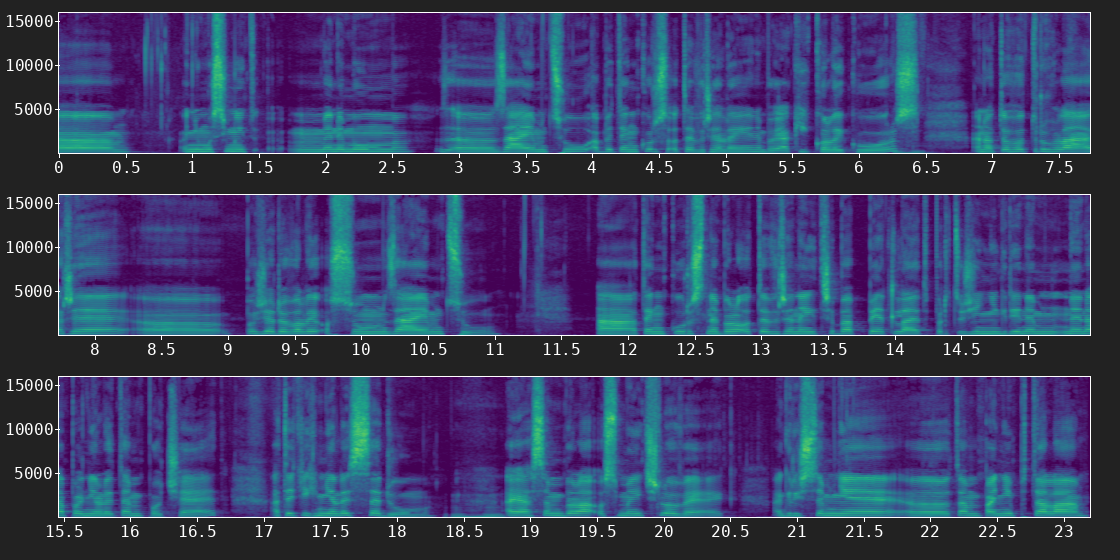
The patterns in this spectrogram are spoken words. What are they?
uh, oni musí mít minimum uh, zájemců, aby ten kurz otevřeli, nebo jakýkoliv kurz. Mm-hmm. A na toho truhláře uh, požadovali osm zájemců a ten kurz nebyl otevřený třeba pět let, protože nikdy ne, nenaplnili ten počet a teď jich měli sedm. Mm-hmm. A já jsem byla osmý člověk a když se mě uh, tam paní ptala,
